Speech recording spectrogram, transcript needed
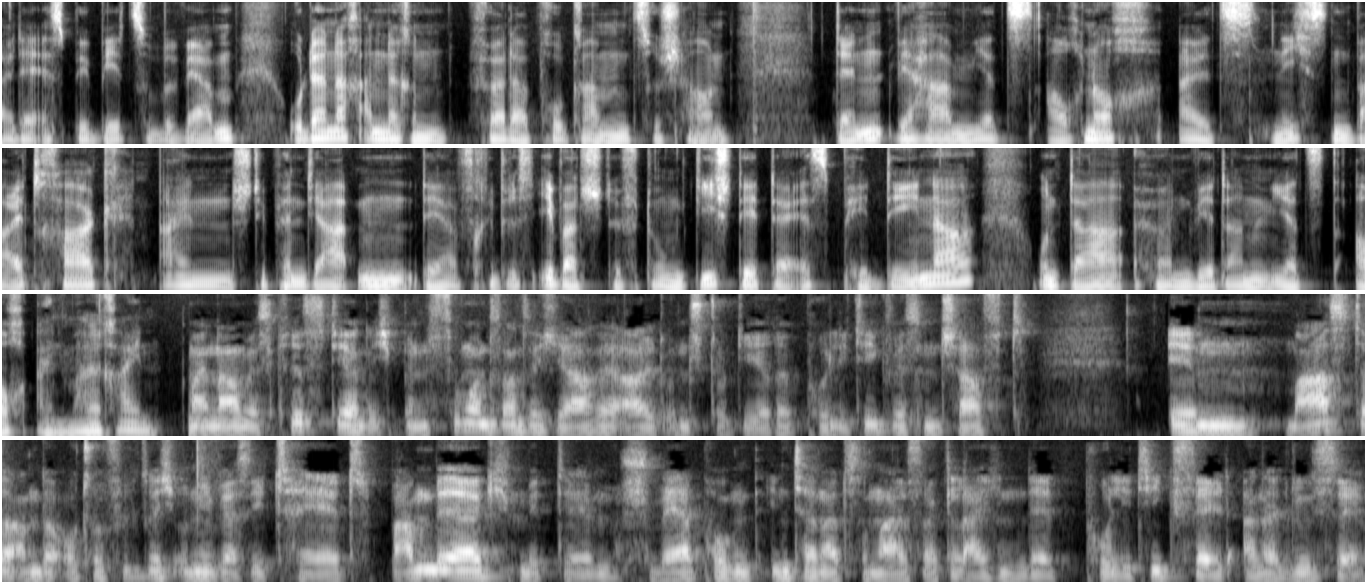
bei der SBB zu bewerben oder nach anderen Förderprogrammen zu schauen. Denn wir haben jetzt auch noch als nächsten Beitrag einen Stipendiaten der Friedrich-Ebert-Stiftung. Die steht der SPD nah und da hören wir dann jetzt auch einmal rein. Mein Name ist Christian, ich bin 25 Jahre alt und studiere Politikwissenschaft im Master an der Otto-Friedrich-Universität Bamberg mit dem Schwerpunkt international vergleichende Politikfeldanalyse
